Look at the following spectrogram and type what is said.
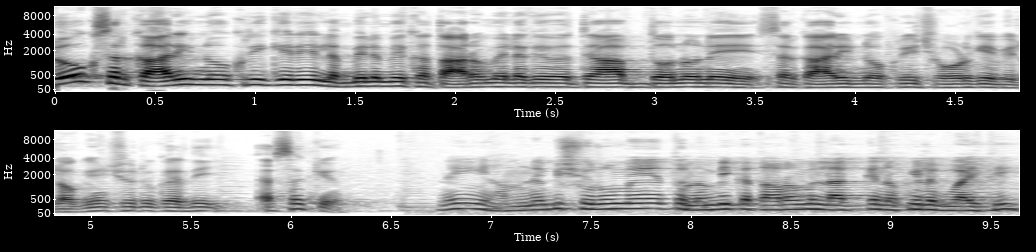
लोग सरकारी नौकरी के लिए लंबी लंबी कतारों में लगे होते हैं। आप दोनों ने सरकारी नौकरी छोड़ के व्लॉगिंग शुरू कर दी। ऐसा क्यों? नहीं हमने भी शुरू में तो लंबी कतारों में लग के नौकरी लगवाई थी।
